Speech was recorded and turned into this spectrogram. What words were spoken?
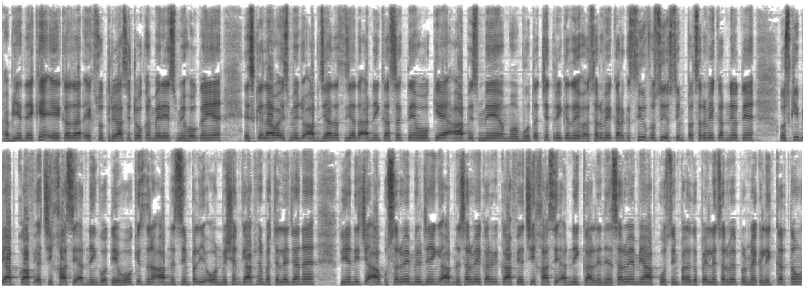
اب یہ دیکھیں، ایک ہزار ایک سو تریاسی ٹوکن میرے اس میں ہو گئے ہیں۔ اس کے علاوہ اس میں جو آپ زیادہ سے زیادہ ارننگ کر سکتے ہیں، وہ کہ آپ اس میں بہت اچھے طریقے سے سروے کر کے صرف اسی سمپل سروے کرنے ہوتے ہیں، اس کی بھی آپ کو کافی اچھی خاصی ارننگ ہوتی ہے۔ وہ کس طرح آپ نے سمپل یہ اون مشن کے آپشن پر چلے جانا ہے، تو یہ نیچے آپ کو سروے مل جائیں گے۔ آپ نے سروے کر کے کافی اچھی خاصی ارننگ کر لینا ہے۔ سروے میں آپ کو سمپل اگر پہلے سروے پر میں کلک کرتا ہوں،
